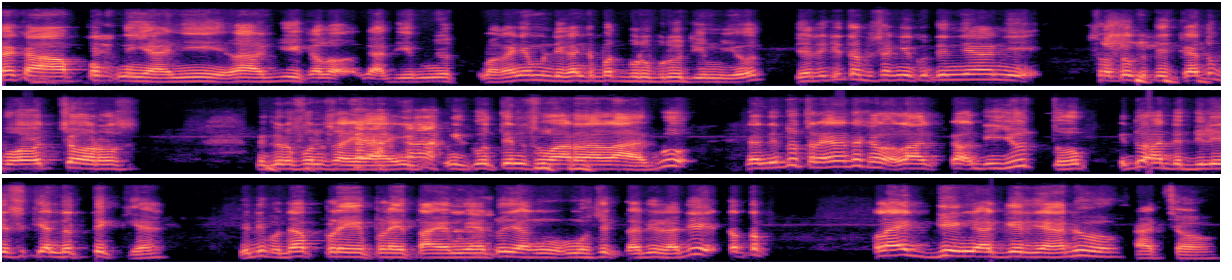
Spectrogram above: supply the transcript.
saya kapok nih nyanyi lagi kalau nggak di mute. Makanya mendingan cepet buru-buru di mute. Jadi kita bisa ngikutin nyanyi. Suatu ketika itu bocor mikrofon saya ng- ngikutin suara lagu dan itu ternyata kalau, kalau di YouTube itu ada delay sekian detik ya. Jadi pada play play time-nya itu yang musik tadi tadi tetap lagging akhirnya. Aduh, kacau.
